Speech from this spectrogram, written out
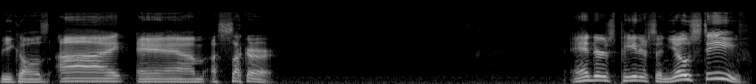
because I am a sucker. Anders Peterson, yo, Steve,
